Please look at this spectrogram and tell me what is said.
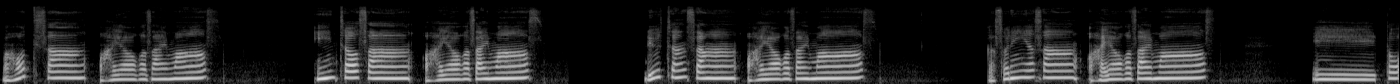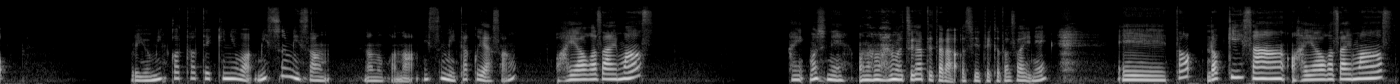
まほっちさん、おはようございます。委員長さん、おはようございます。りゅうちゃんさん、おはようございます。ガソリン屋さん、おはようございます。えーと、これ読み方的には、みすみさんなのかな？みすみたくやさん？おはようございます。はい、もしね、お名前間違ってたら教えてくださいね。えーと、ロッキーさん、おはようございます。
